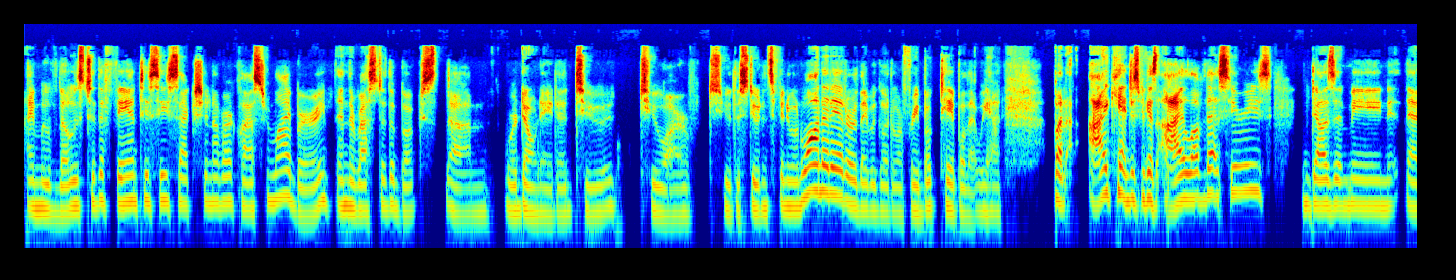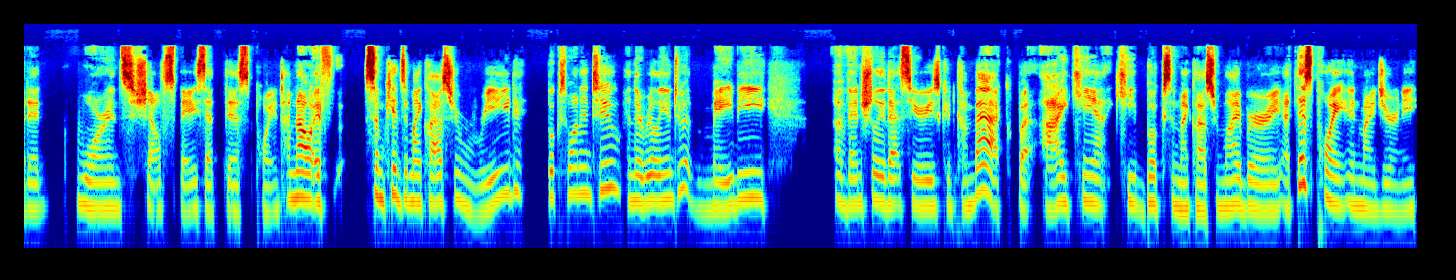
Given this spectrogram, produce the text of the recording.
I moved those to the fantasy section of our classroom library, and the rest of the books um, were donated to to our to the students if anyone wanted it, or they would go to a free book table that we had. But I can't just because I love that series doesn't mean that it warrants shelf space at this point in time. Now, if some kids in my classroom read books one and two and they're really into it, maybe eventually that series could come back. But I can't keep books in my classroom library at this point in my journey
